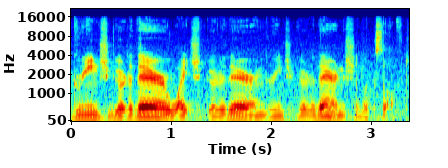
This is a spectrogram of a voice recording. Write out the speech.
green should go to there, white should go to there, and green should go to there, and it should look solved.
